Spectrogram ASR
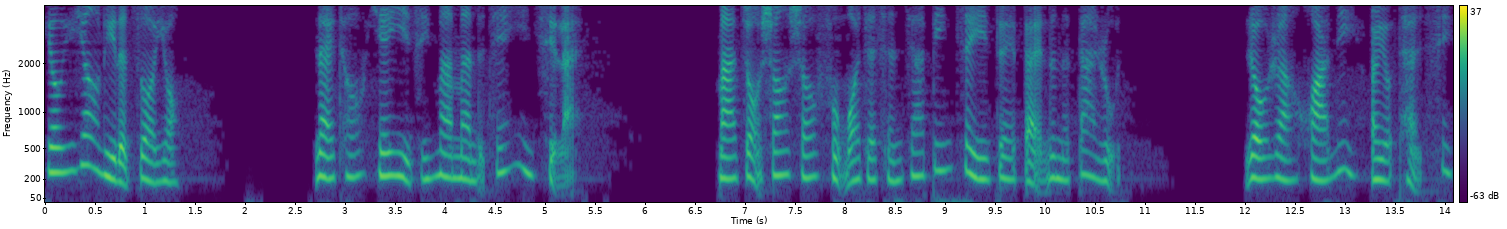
由于药力的作用。奶头也已经慢慢的坚硬起来。马总双手抚摸着陈家斌这一对白嫩的大乳，柔软滑腻而有弹性。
